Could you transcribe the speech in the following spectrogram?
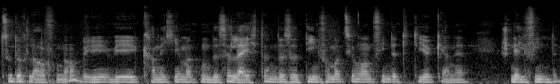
zu durchlaufen. Ne? Wie, wie kann ich jemandem das erleichtern, dass er die Informationen findet, die er gerne schnell findet.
